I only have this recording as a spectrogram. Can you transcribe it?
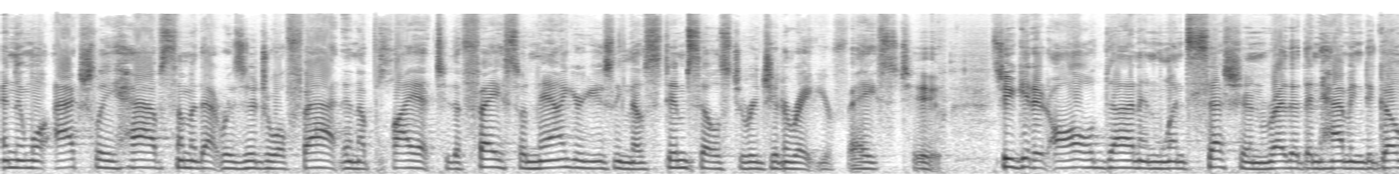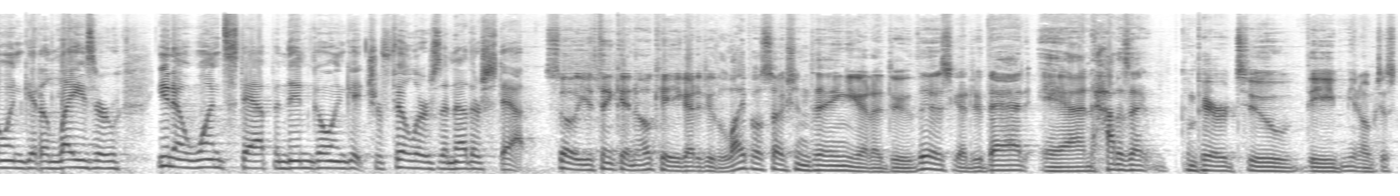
and then we'll actually have some of that residual fat and apply it to the face. So now you're using those stem cells to regenerate your face too. So you get it all done in one session rather than having to go and get a laser, you know, one step and then go and get your fillers another step. So you're thinking, okay, you got to do the liposuction thing, you got to do this, you got to do that, and how does that compare to the, you know, just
